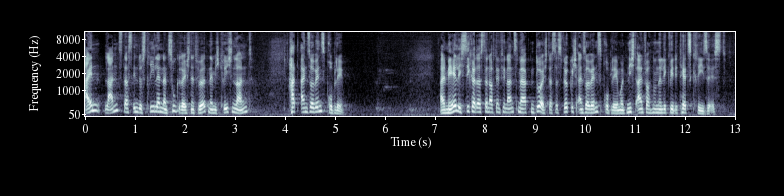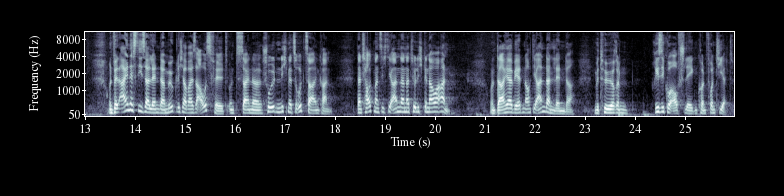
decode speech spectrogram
ein Land, das Industrieländern zugerechnet wird, nämlich Griechenland, hat ein Solvenzproblem. Allmählich sickert das dann auf den Finanzmärkten durch, dass das wirklich ein Solvenzproblem und nicht einfach nur eine Liquiditätskrise ist. Und wenn eines dieser Länder möglicherweise ausfällt und seine Schulden nicht mehr zurückzahlen kann, dann schaut man sich die anderen natürlich genauer an. Und daher werden auch die anderen Länder mit höheren Risikoaufschlägen konfrontiert.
